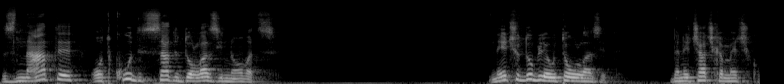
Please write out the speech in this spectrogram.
znate od kud sad dolazi novac. Neću dublje u to ulaziti. Da ne čačka mečku.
